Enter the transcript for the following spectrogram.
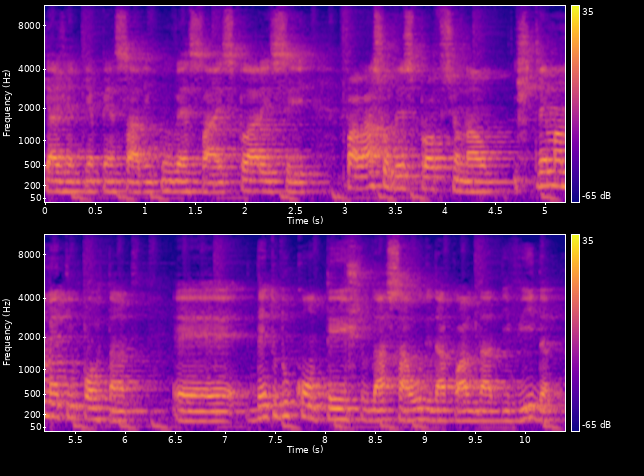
que a gente tinha pensado em conversar, esclarecer, falar sobre esse profissional extremamente importante é, dentro do contexto da saúde e da qualidade de vida.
